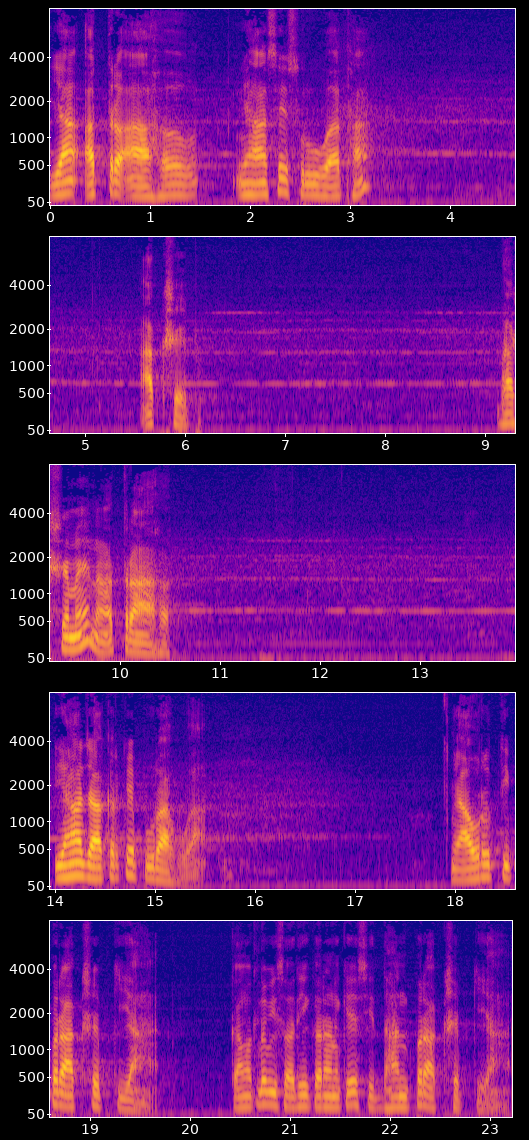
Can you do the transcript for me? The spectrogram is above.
या अत्र आह, यहाँ से शुरू हुआ था आक्षेप। भाष्य में न अत्र आह। यहाँ जाकर के पूरा हुआ। आवृत्ति पर आक्षेप किया है। का मतलब इस अधिकरण के सिद्धांत पर आक्षेप किया है।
